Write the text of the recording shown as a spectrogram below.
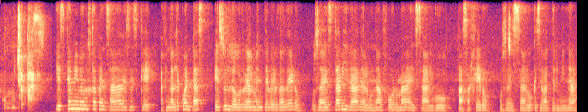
con mucha paz. Y es que a mí me gusta pensar a veces que a final de cuentas eso es lo realmente verdadero. O sea, esta vida de alguna forma es algo pasajero, o sea, es algo que se va a terminar.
